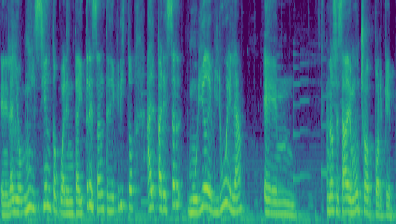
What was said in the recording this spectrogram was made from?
en el año 1143 a.C. Al parecer murió de viruela. Em, no se sabe mucho porque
